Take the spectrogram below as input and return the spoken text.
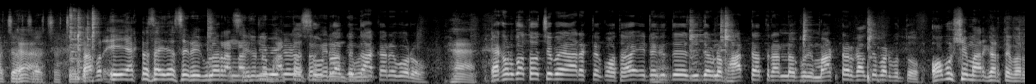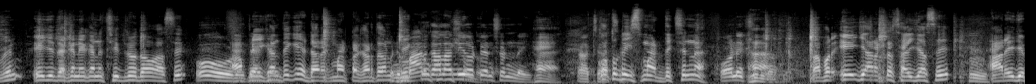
আচ্ছা, হ্যাঁ। আচ্ছা, আচ্ছা, ঠিক আছে। তারপর এই একটা সাইজ আছে রেগুলার রান্নার জন্য ভাত তরকারি ছোট কিন্তু আকারে বড়। হ্যাঁ। এখন কথা হচ্ছে ভাই আর কথা এটা কিন্তু যদি আমরা ভাত রান্না করি মাঠটার গালতে পারব তো? অবশ্যই মার কাটতে পারবেন। এই যে দেখেন এখানে ছিদ্র দেওয়া আছে। ও, আপনি এখান থেকে ডাইরেক্ট মারটা কাটতে পারবেন। মার গালা নিয়েও টেনশন নেই। হ্যাঁ। আচ্ছা, কতটা স্মার্ট দেখছেন না? অনেক হ্যাঁ। সুন্দর। তারপর এই যে আরেকটা সাইজ আছে আর এই যে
